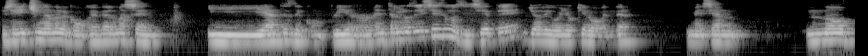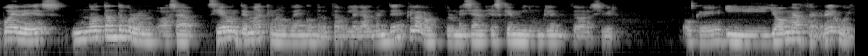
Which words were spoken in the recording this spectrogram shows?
pues seguí chingándole como jefe de almacén y antes de cumplir, entre los 16 y los 17, yo digo, yo quiero vender. Me decían, no puedes, no tanto porque, o sea, sí era un tema que no podían contratar legalmente, Claro. pero me decían, es que ningún cliente te va a recibir. Ok. Y yo me aferré, güey.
